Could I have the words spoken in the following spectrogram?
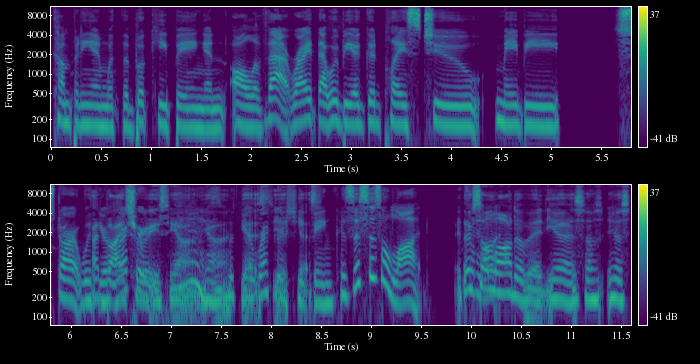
company in with the bookkeeping and all of that, right? That would be a good place to maybe start with your record, Advisories, yeah, Yes, yeah, with your yes, record yes, keeping because this is a lot. It's There's a lot. of it. Yes. Yes.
